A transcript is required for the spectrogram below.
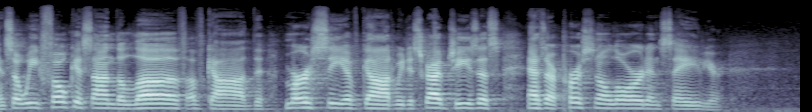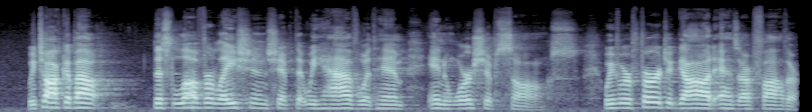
And so we focus on the love of God, the mercy of God. We describe Jesus as our personal Lord and Savior. We talk about this love relationship that we have with Him in worship songs. We refer to God as our Father.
